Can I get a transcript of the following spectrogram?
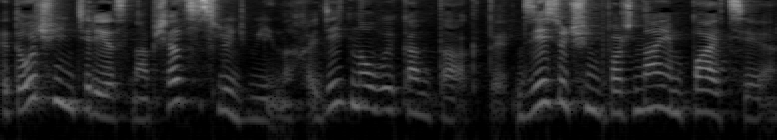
это очень интересно общаться с людьми, находить новые контакты. Здесь очень важна эмпатия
